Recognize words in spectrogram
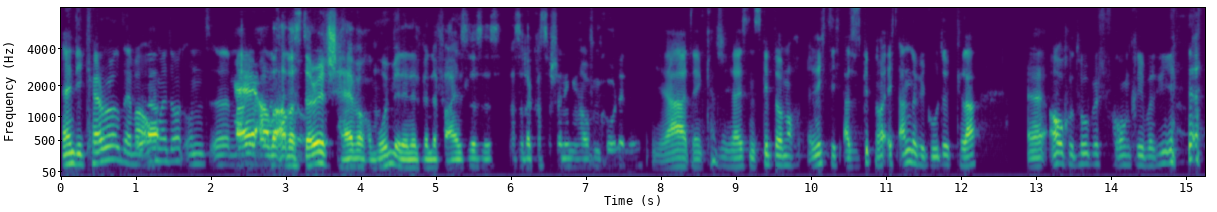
Andy Carroll, der war ja. auch mal dort und äh, hey, aber, aber Sturridge, hä, warum holen wir den nicht, wenn der vereinslos ist? Also da kostet wahrscheinlich einen Haufen Kohle. Ne? Ja, den kannst du nicht leisten. Es gibt auch noch richtig, also es gibt noch echt andere gute, klar. Äh, auch utopisch, Franck Ribéry. äh,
